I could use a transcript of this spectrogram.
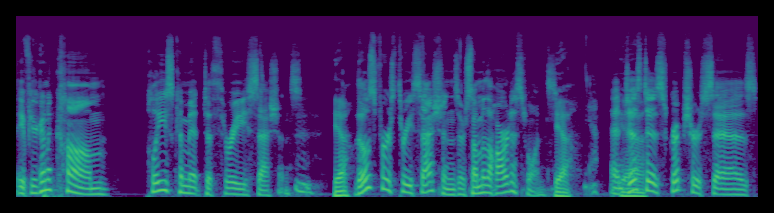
if you're going to come, please commit to three sessions. Yeah. Those first three sessions are some of the hardest ones. Yeah. Yeah. And Yeah. just as scripture says,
